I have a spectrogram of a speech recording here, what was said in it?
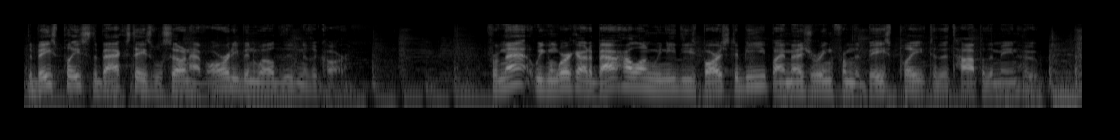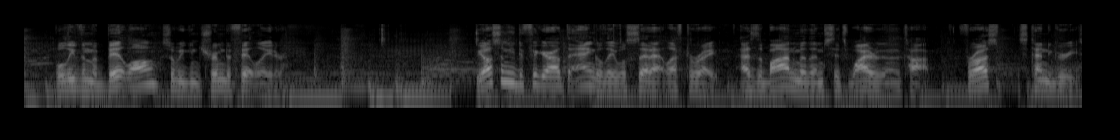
The base plates the backstays will sit on have already been welded into the car. From that, we can work out about how long we need these bars to be by measuring from the base plate to the top of the main hoop. We'll leave them a bit long so we can trim to fit later. We also need to figure out the angle they will sit at left to right, as the bottom of them sits wider than the top. For us, it's 10 degrees.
